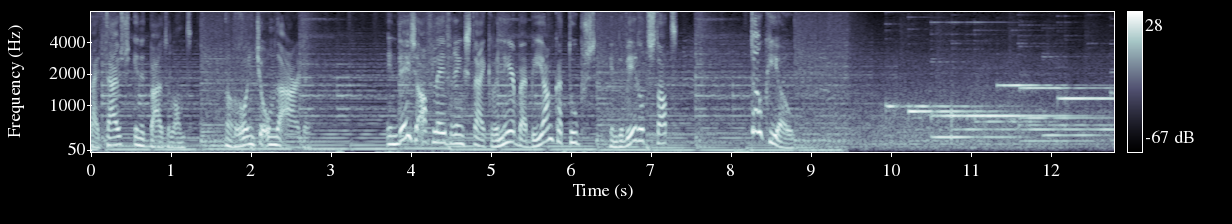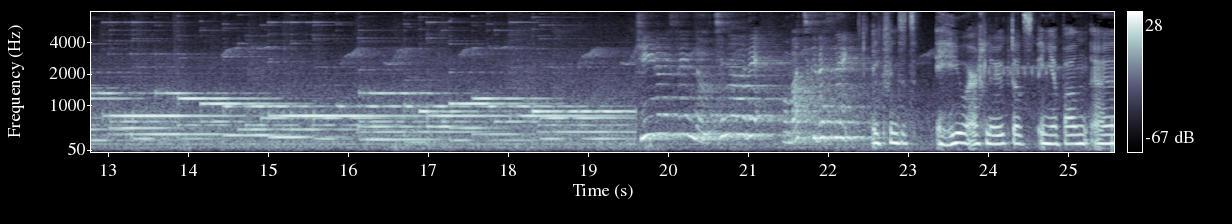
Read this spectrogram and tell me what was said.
bij Thuis in het Buitenland, een rondje om de aarde. In deze aflevering strijken we neer bij Bianca Toeps in de wereldstad Tokio. Vind het heel erg leuk dat in Japan uh,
